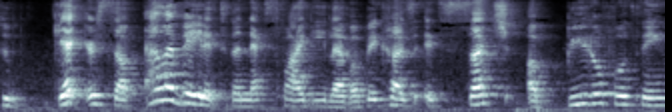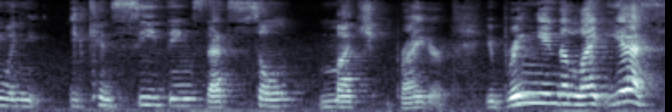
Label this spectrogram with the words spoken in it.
to get yourself elevated to the next 5D level because it's such a beautiful thing when you can see things that's so much brighter. You bring in the light. Yes,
